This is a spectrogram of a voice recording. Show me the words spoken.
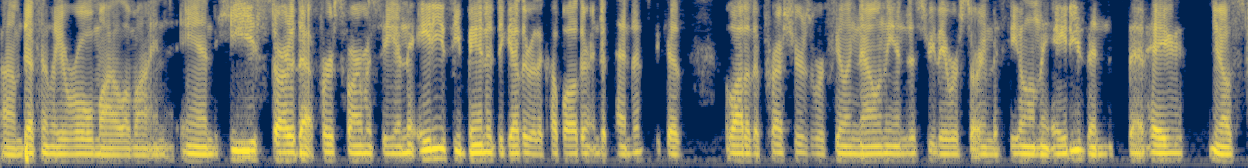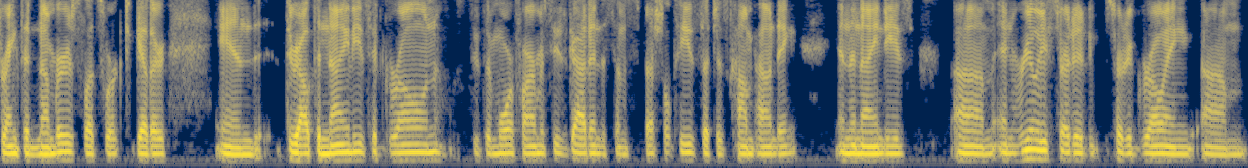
um, definitely a role model of mine. And he started that first pharmacy in the 80s. He banded together with a couple other independents because a lot of the pressures we're feeling now in the industry, they were starting to feel in the 80s, and said, "Hey, you know, strength in numbers. Let's work together." And throughout the 90s, had grown. Through the more pharmacies got into some specialties such as compounding in the 90s um, and really started started growing um,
